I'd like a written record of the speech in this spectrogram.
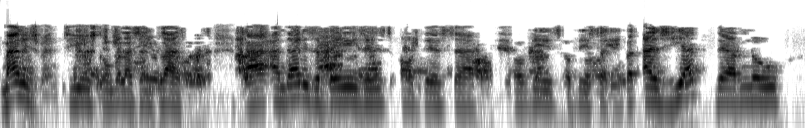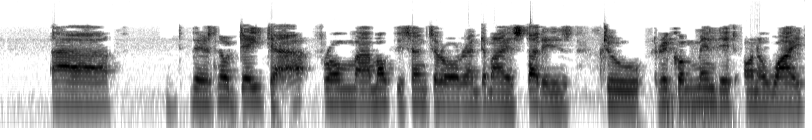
management to use convalescent plasma. Uh, and that is the basis of this uh, of these of these studies. But as yet there are no there's no data from multi-center or randomized studies to recommend it on a wide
